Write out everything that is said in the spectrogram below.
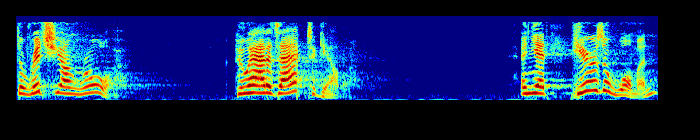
the rich young ruler who had his act together. And yet, here's a woman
